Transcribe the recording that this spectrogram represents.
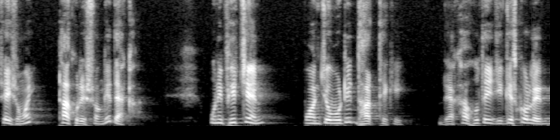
সেই সময় ঠাকুরের সঙ্গে দেখা। উনি ফিরছেন পঞ্চবটির ধার থেকে। দেখা হতেই জিজ্ঞেস করলেন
